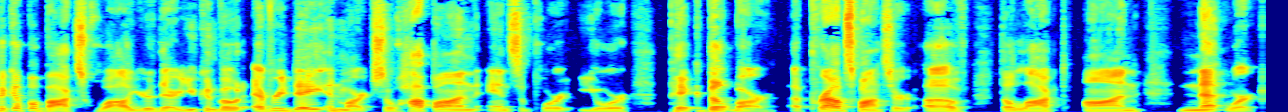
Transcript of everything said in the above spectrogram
pick up a box while you're there. You can vote every day in March. So hop on and support your pick. Built Bar, a proud sponsor of the Locked On Network.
